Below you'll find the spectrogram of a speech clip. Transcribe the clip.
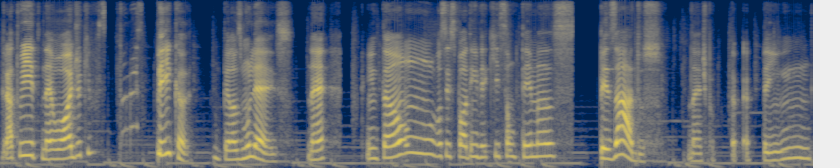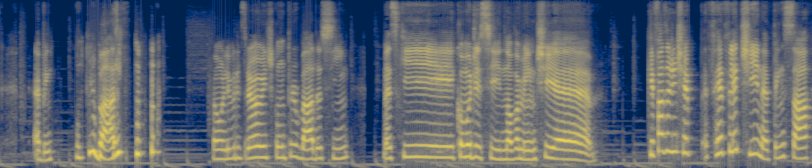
Gratuito, né? O ódio que você não explica pelas mulheres, né? Então, vocês podem ver que são temas pesados, né? Tipo, é, é bem. É bem conturbado. é um livro extremamente conturbado, assim mas que, como eu disse novamente, é. que faz a gente re refletir, né? Pensar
